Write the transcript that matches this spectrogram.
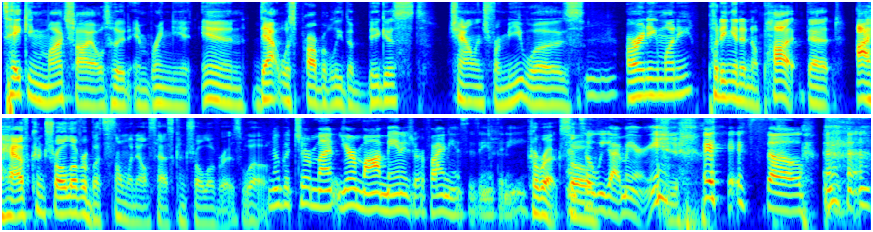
taking my childhood and bringing it in, that was probably the biggest challenge for me was earning money, putting it in a pot that I have control over, but someone else has control over as well. No, but your mom, your mom managed your finances, Anthony. Correct. So until we got married. Yeah. so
